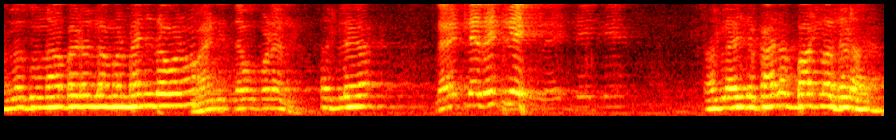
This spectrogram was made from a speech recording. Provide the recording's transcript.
એટલે તું ના પાડે એટલે અમારે માની જવાનું? માની જવું પડે ને. એટલે? એટલે એટલે એટલે. એ કાલે જ બાટલા ચડાયા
